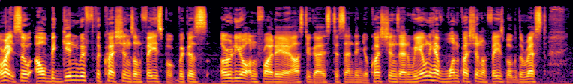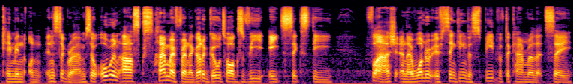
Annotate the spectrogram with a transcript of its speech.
Alright, so I'll begin with the questions on Facebook because earlier on Friday I asked you guys to send in your questions and we only have one question on Facebook, the rest came in on Instagram. So Owen asks, Hi my friend, I got a Godox V860 flash and I wonder if syncing the speed with the camera, let's say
